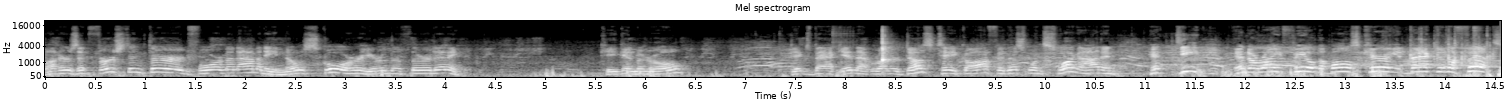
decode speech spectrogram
Runners at first and third for Menominee. No score here in the third inning. Keegan Monroe digs back in. That runner does take off, and this one swung on and hit deep into right field. The ball's carrying it back to the fence.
